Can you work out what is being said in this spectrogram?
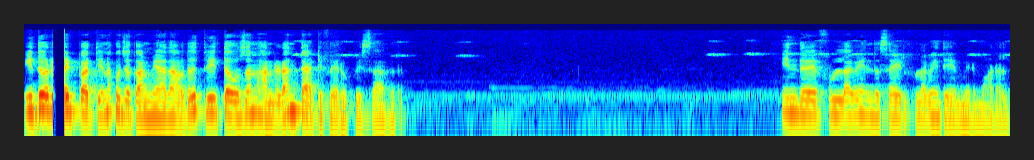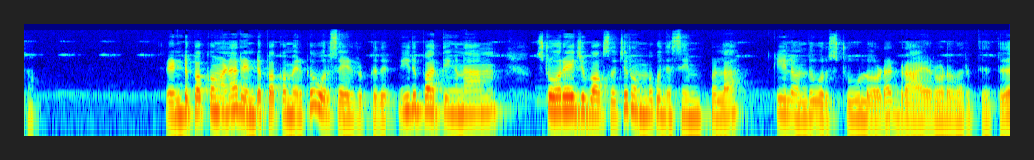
இதோட ரேட் பார்த்தீங்கன்னா கொஞ்சம் கம்மியாக தான் ஆகுது three thousand hundred and thirty five rupees ஆகுது இந்த ஃபுல்லாகவே இந்த சைடு ஃபுல்லாகவே இதேமாரி மாடல் தான். ரெண்டு பக்கம் வேணால் ரெண்டு பக்கம் இருக்குது ஒரு சைடு இருக்குது. இது பார்த்தீங்கன்னா ஸ்டோரேஜ் பாக்ஸ் வச்சு ரொம்ப கொஞ்சம் சிம்பிளாக கீழே வந்து ஒரு ஸ்டூலோட ட்ராயரோட வருது இது.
